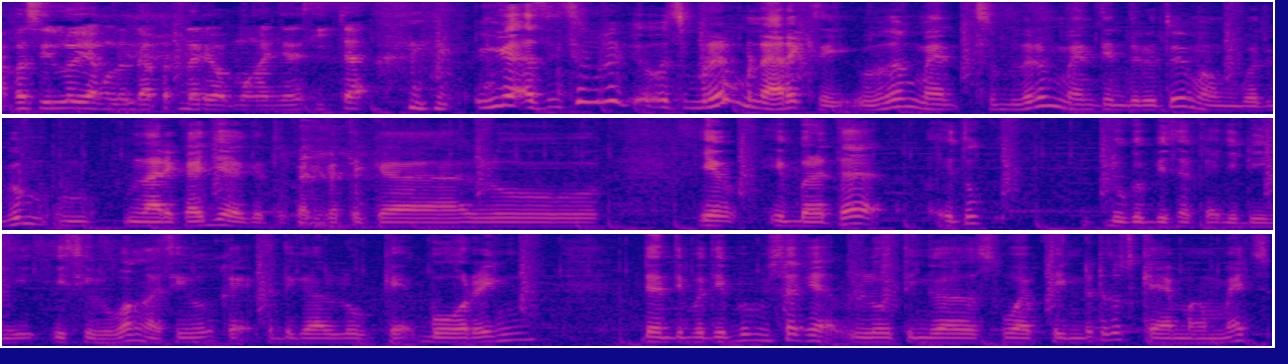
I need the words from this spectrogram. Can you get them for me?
Apa sih lu yang lu dapat dari omongannya Ica? enggak sih sebenarnya sebenarnya menarik sih. Main, sebenarnya main Tinder itu emang buat gue menarik aja gitu kan. Ketika lu ya ibaratnya itu juga bisa kayak jadi isi luang gak sih lu? Kayak ketika lu kayak boring dan tiba-tiba bisa kayak lu tinggal swipe Tinder terus kayak emang match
